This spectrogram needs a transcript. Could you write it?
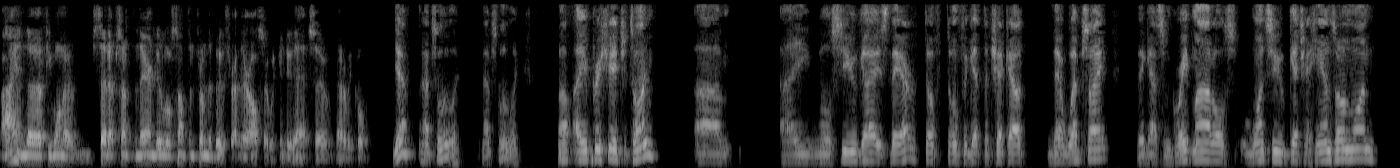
Bye, and uh, if you wanna set up something there and do a little something from the booth right there also, we can do that. So that'll be cool. Yeah, absolutely. Absolutely. Well, I appreciate your time. Um, I will see you guys there. Don't forget to check out their website. They got some great models. Once you get your hands on one,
